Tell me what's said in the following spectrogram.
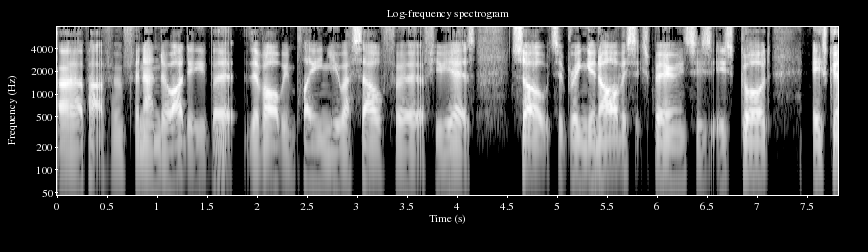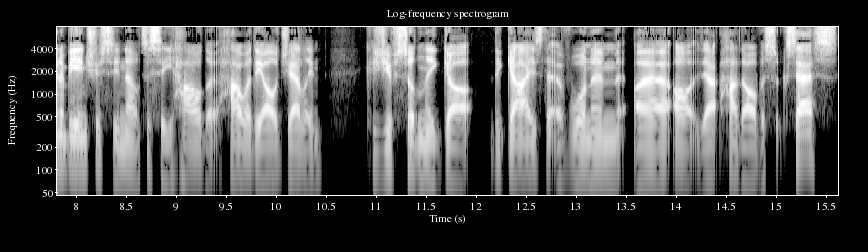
uh, apart from Fanendo Adi, that they've all been playing USL for a few years. So to bring in all this experience is, is good. It's going to be interesting though to see how the how are they all gelling because you've suddenly got the guys that have won them, uh, or that had all the success,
